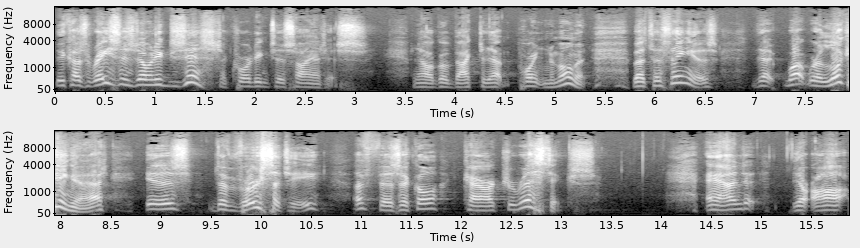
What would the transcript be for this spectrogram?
Because races don't exist according to scientists. And I'll go back to that point in a moment. But the thing is that what we're looking at is diversity of physical characteristics. And there are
